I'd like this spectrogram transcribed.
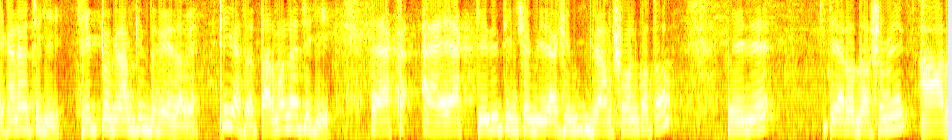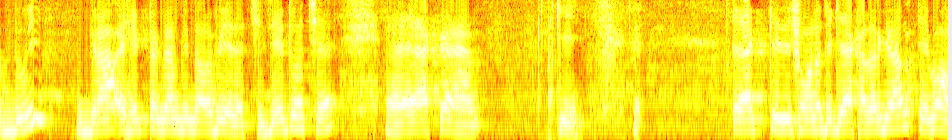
এখানে হচ্ছে কি হেক্টোগ্রাম কিন্তু হয়ে যাবে। ঠিক আছে? তার মানে হচ্ছে কি, এক এক কেজি তিনশো বিরাশি গ্রাম সমান কত? এই যে তেরো দশমিক আর দুই গ্রাম হেক্টোগ্রাম কিন্তু আমরা পেয়ে যাচ্ছি। যেহেতু হচ্ছে এক কি এক কেজি সমান হচ্ছে কি এক হাজার গ্রাম এবং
